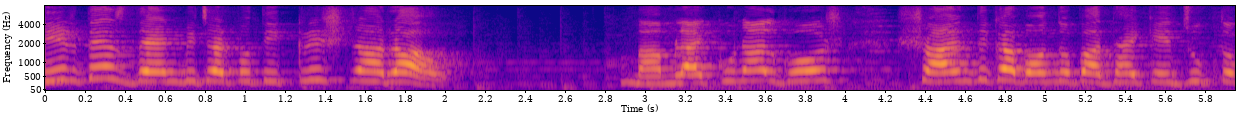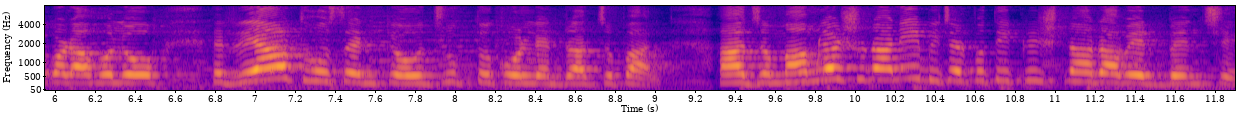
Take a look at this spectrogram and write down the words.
নির্দেশ দেন বিচারপতি কৃষ্ণা রাও। মামলায় কুণাল ঘোষ, সায়ন্তিকা বন্দ্যোপাধ্যায়কে যুক্ত করা হলো। রেয়াত হোসেনকেও যুক্ত করলেন রাজ্যপাল। আজ মামলার শুনানি বিচারপতি কৃষ্ণা রাওয়ের বেঞ্চে।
